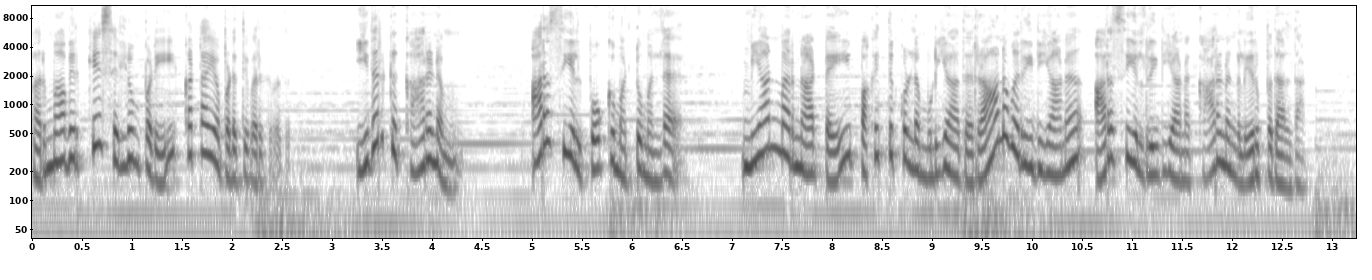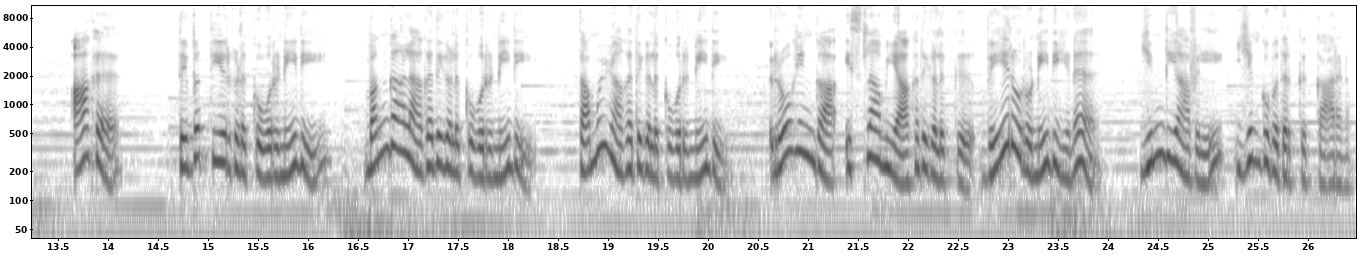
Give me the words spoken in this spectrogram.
பர்மாவிற்கே செல்லும்படி கட்டாயப்படுத்தி வருகிறது. இதற்கு காரணம் அரசியல் போக்கு மட்டுமல்ல மியான்மர் நாட்டை பகைத்து கொள்ள முடியாத இராணுவ ரீதியான அரசியல் ரீதியான காரணங்கள் இருப்பதால்தான். ஆக திபெத்தியர்களுக்கு ஒரு நீதி வங்காள அகதிகளுக்கு ஒரு நீதி தமிழ் அகதிகளுக்கு ஒரு நீதி ரோஹிங்கா இஸ்லாமிய அகதிகளுக்கு வேறொரு நீதி என இந்தியாவில் இயங்குவதற்கு காரணம்.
